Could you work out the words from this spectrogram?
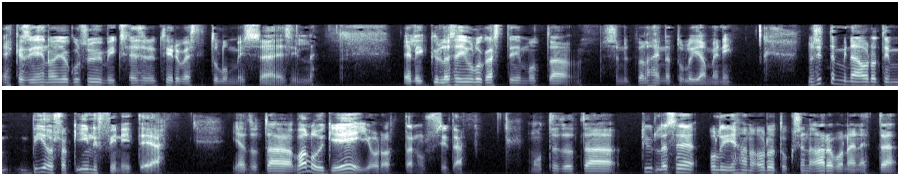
Ehkä siihen on joku syy, miksei se nyt hirveästi tullut missään esille. Eli kyllä se julkaistiin, mutta se nyt lähinnä tuli ja meni. No sitten minä odotin Bioshock Infinitea. Ja tota, Valuikin ei odottanut sitä. Mutta tota, kyllä se oli ihan odotuksen arvoinen, että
